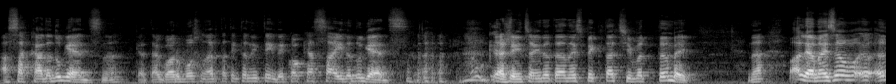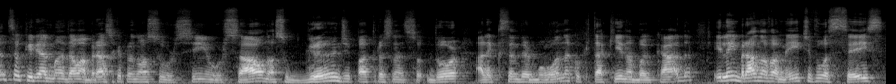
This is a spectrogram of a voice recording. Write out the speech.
a sacada do Guedes, né? Que até agora o Bolsonaro está tentando entender qual que é a saída do Guedes. e a gente ainda está na expectativa também. Né? Olha, mas eu, eu- antes eu queria mandar um abraço aqui para o nosso ursinho Ursal, nosso grande patrocinador Alexander Mônaco, que está aqui na bancada, e lembrar novamente vocês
